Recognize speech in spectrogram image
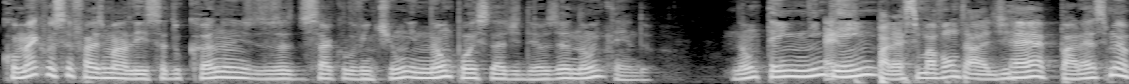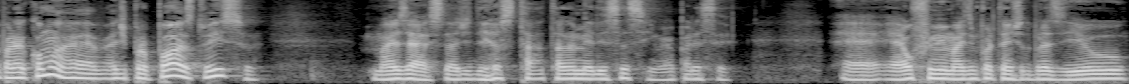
Como é que você faz uma lista do cânone do, do século XXI e não põe Cidade de Deus? Eu não entendo. Não tem ninguém. Parece uma vontade. É, parece mesmo. Parece, como é, é de propósito isso? Mas é, Cidade de Deus tá, tá na minha lista sim, vai aparecer. É, é o filme mais importante do Brasil.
